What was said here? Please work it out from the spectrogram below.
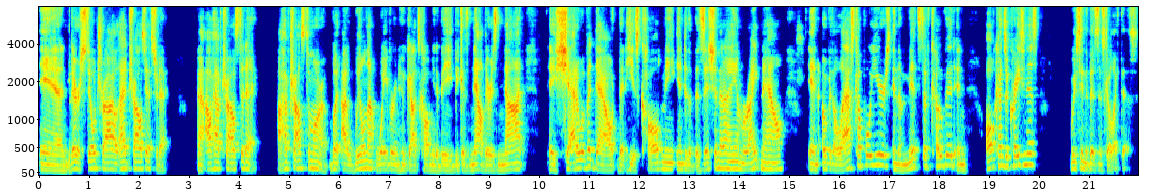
And there are still trials. I had trials yesterday. I'll have trials today. I'll have trials tomorrow, but I will not waver in who God's called me to be because now there is not a shadow of a doubt that He has called me into the position that I am right now. And over the last couple of years, in the midst of COVID and all kinds of craziness, we've seen the business go like this.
